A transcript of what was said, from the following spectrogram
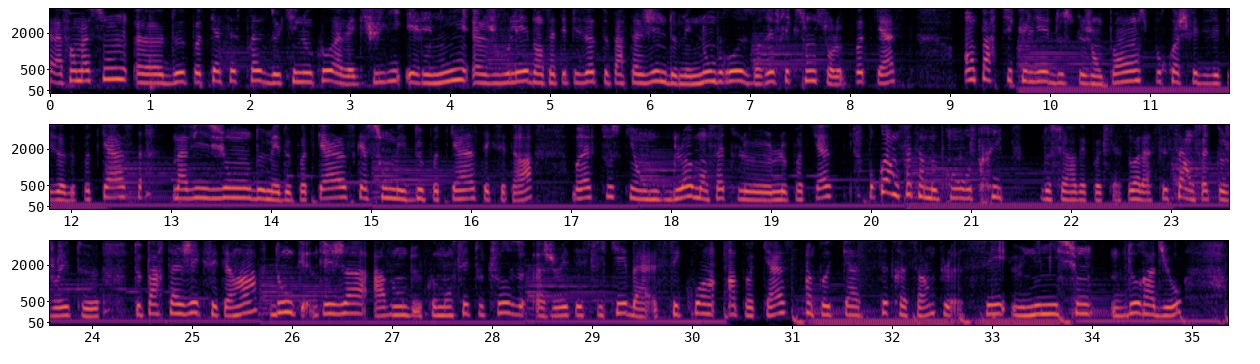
À la formation euh, de Podcast Express de Kinoko avec Julie et Rémi, euh, je voulais dans cet épisode te partager une de mes nombreuses réflexions sur le podcast en particulier de ce que j'en pense, pourquoi je fais des épisodes de podcast, ma vision de mes deux podcasts, quels sont mes deux podcasts, etc. Bref, tout ce qui englobe en fait le, le podcast. Pourquoi en fait ça me prend au trip de faire des podcasts. Voilà, c'est ça en fait que je voulais te, partager, etc. Donc déjà, avant de commencer toute chose, je vais t'expliquer bah, c'est quoi un podcast. Un podcast, c'est très simple, c'est une émission de radio,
